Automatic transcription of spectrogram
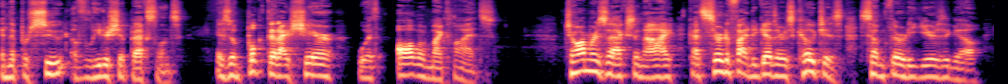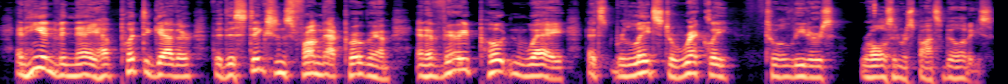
and the Pursuit of Leadership Excellence, is a book that I share with all of my clients. Chalmers actually and I got certified together as coaches some 30 years ago. And he and Vinay have put together the distinctions from that program in a very potent way that relates directly to a leader's roles and responsibilities.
